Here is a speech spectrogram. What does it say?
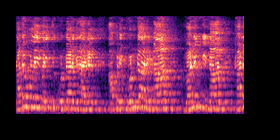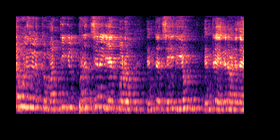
கடவுளை வைத்து கொண்டாடுகிறார்கள் அப்படி கொண்டாடினால் வணங்கினால் கடவுள்களுக்கு மத்தியில் பிரச்சனை ஏற்படும் செய்தியும் இன்றைய தினம் என்னது?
